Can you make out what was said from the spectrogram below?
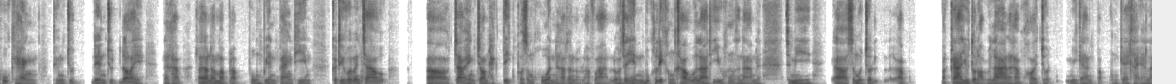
คู่แข่งถึงจุดเด่นจุดด้อยนะครับ แล้วนำมาปรับปรุงเปลี่ยนแปลงทีม ก็ถือว่าเป็นเจ้าเจ้าแห่งจอมแท็กติกพอสมควรนะครับสำหรับลาฟาเราจะเห็นบุคลิกของเขาเวลาที่อยู่ข้างสนามเนี่ยจะมีสมุดจด ปากกาอยู่ตลอดเวลานะครับ คอยจดมีการปรับปรุงแก้ไขอะไร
